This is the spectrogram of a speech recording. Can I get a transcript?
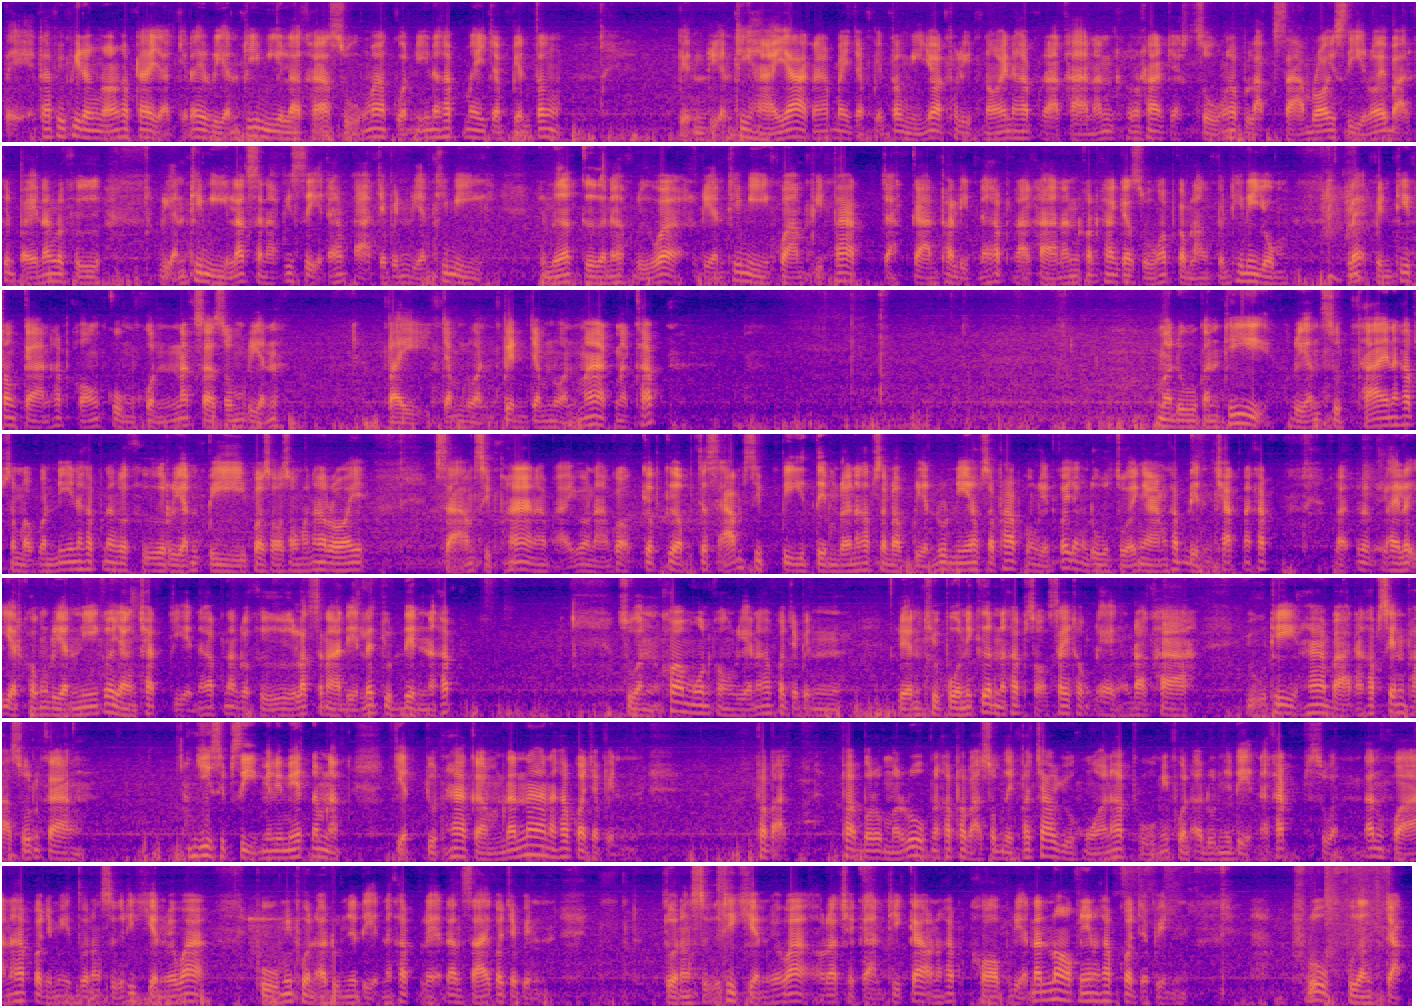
แต่ถ้าพี่ๆน้องๆครับถ้าอยากจะได้เหรียญที่มีราคาสูงมากกว่านี้นะครับ ไม่จำเป็นต้อง เป็นเหรียญที่หายากนะครับ ไม่จำเป็นต้องมียอดผลิตน้อยนะครับ ราคานั้นค่อนข้างจะสูงนะครับหลัก 300-400 บาทขึ้นไปนั่นก็คือเหรียญที่มีลักษณะพิเศษนะครับ อาจจะเป็นเหรียญที่มีเนื้อเกินนะครับ หรือว่าเหรียญที่มีความผิดพลาดจากการผลิตนะครับ ราคานั้นค่อนข้างจะสูงครับกำลังเป็นที่นิยม และเป็นที่ต้องการครับของกลุ่มคนนักสะสมเหรียญไปจำนวนเป็นจำนวนมากนะครับ มาดูกันที่เหรียญสุดท้ายนะครับสำหรับวันนี้นะครับ นั่นก็คือเหรียญปีพศ 2535 นะครับ อายุนามก็เกือบเกือบจะ 30 ปีเต็มเลยนะครับสำหรับเหรียญรุ่นนี้ครับสภาพของเหรียญก็ยังดูสวยงามครับเด่นชัดนะครับรายรายละเอียดของเหรียญนี้ก็ยังชัดเจนนะครับ นั่นก็คือลักษณะเด่นและจุดเด่นนะครับ ส่วนข้อมูลของเหรียญนะครับก็จะเป็นเหรียญคิวโปนิเกิลนะครับ สอดไส้ทองแดงราคา อยู่ที่ 5 บาทนะครับ เส้นผ่าศูนย์กลาง 24มิลลิเมตรน้ำหนัก 7.5 กรัม ด้านหน้านะครับก็จะเป็นพระบาทพระบรมรูปนะครับ พระบาทสมเด็จพระเจ้าอยู่หัวนะครับภูมิพลอดุลยเดชนะครับ ส่วนด้านขวานะครับ ก็จะมีตัวหนังสือที่เขียนไว้ว่าภูมิพลอดุลยเดชนะครับ และด้านซ้ายก็จะเป็นตัวหนังสือที่เขียนไว้ว่ารัชกาลที่ 9 นะครับขอบเหรียญด้านนอกนี้นะครับ ก็จะเป็น รูปเฟืองจักร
